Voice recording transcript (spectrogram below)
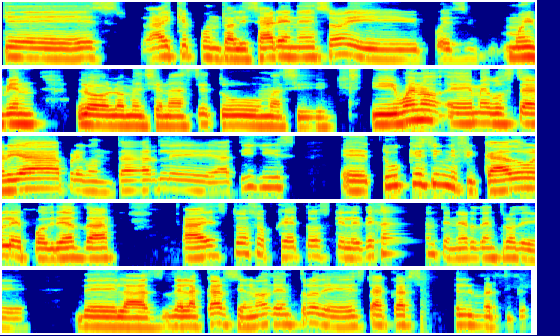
que es hay que puntualizar en eso y pues muy bien lo, mencionaste tú, Masi. Y bueno, eh, me gustaría preguntarle a ti, Gis, eh, ¿tú qué significado le podrías dar a estos objetos que le dejan tener dentro de, las, de la cárcel, ¿no? Dentro de esta cárcel vertical.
